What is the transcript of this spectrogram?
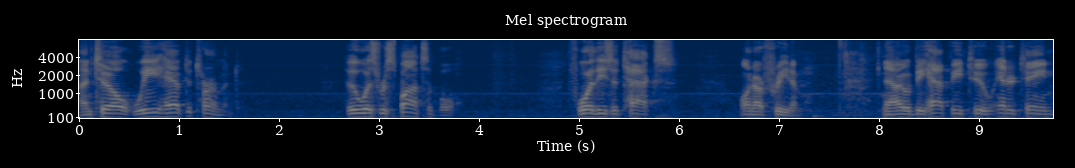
until we have determined who was responsible for these attacks on our freedom. Now, I would be happy to entertain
